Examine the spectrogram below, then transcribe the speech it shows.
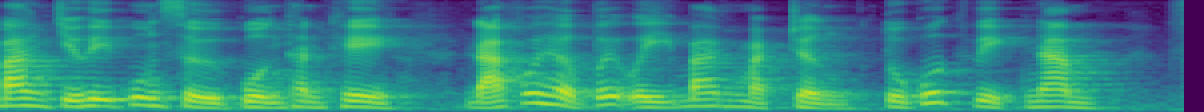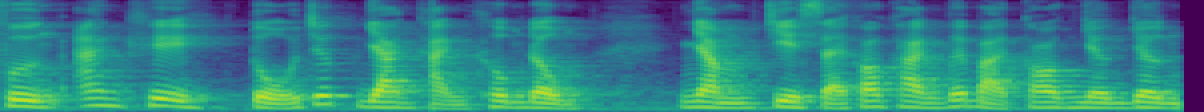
Ban Chỉ huy quân sự quận Thanh Khê đã phối hợp với Ủy ban Mặt trận Tổ quốc Việt Nam, phường An Khê tổ chức gian hàng không đồng nhằm chia sẻ khó khăn với bà con nhân dân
